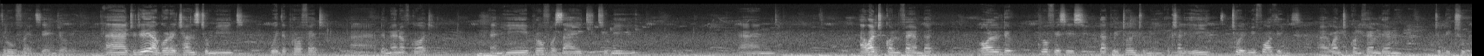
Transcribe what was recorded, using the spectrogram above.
through friends. They enjoy it. Uh, today I got a chance to meet with the prophet, uh, the man of God, and he prophesied to me. And I want to confirm that all the prophecies that were told to me, actually, he told me four things. I want to confirm them to be true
